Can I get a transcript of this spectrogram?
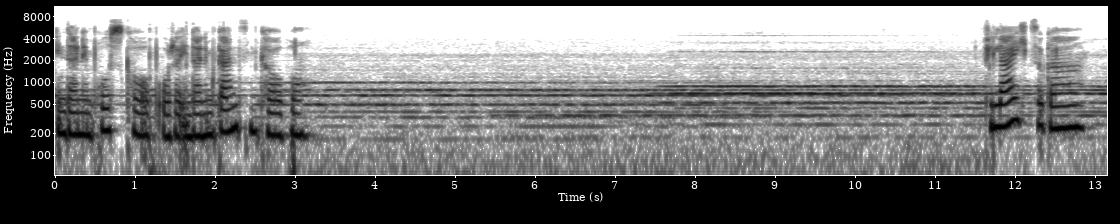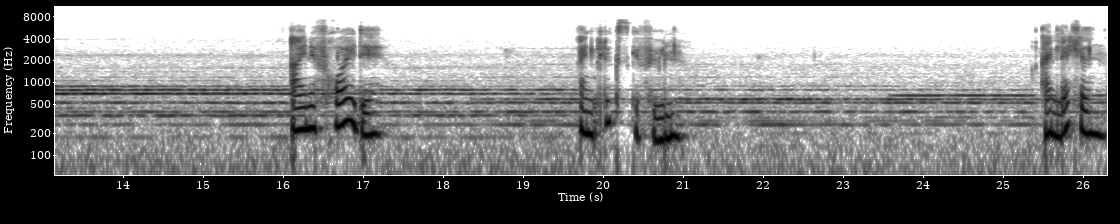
In deinem Brustkorb oder in deinem ganzen Körper. Vielleicht sogar eine Freude, ein Glücksgefühl, ein Lächeln.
